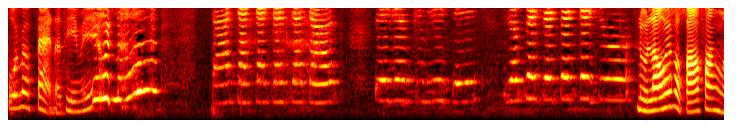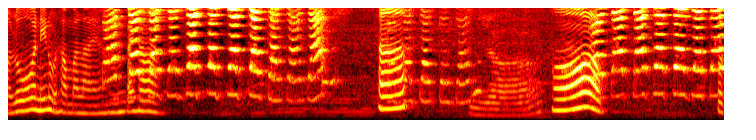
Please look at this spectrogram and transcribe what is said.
พูดมาแปดนาทีไม่หยุดแล้วหนูเล่าให้ป๊าป๊าฟังเหรอลูกวันนี้หนูทำอะไรอะหืมไปทอดฮะ Ja. อ๋อป๊า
